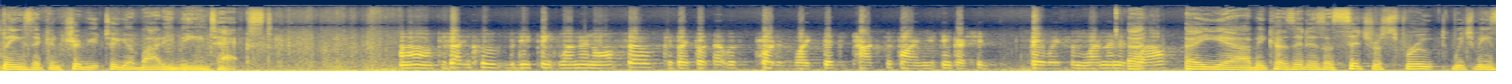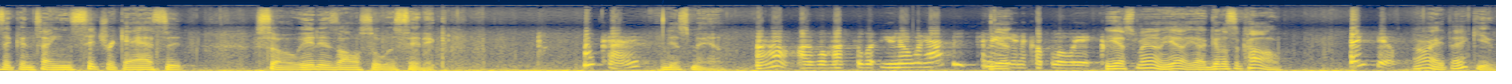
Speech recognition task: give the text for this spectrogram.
things that contribute to your body being taxed. Oh, does that include, do you think lemon also? Because I thought that was part of like the detoxifying. You think I should stay away from lemon as uh, well? Uh, yeah, because it is a citrus fruit, which means it contains citric acid. So it is also acidic. Okay. Yes, ma'am. Oh, I will have to let you know what happens to me yep. in a couple of weeks. Yes, ma'am. Yeah, yeah. Give us a call. Thank you. All right. Thank you.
